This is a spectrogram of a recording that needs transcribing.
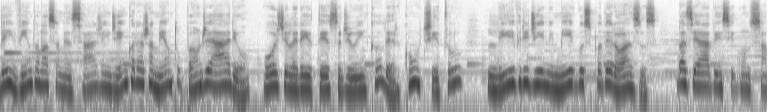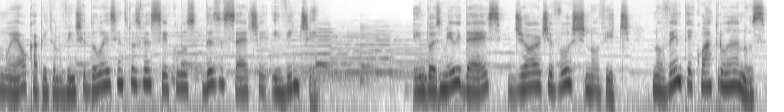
Bem-vindo à nossa mensagem de encorajamento Pão Diário. Hoje lerei o texto de Win Culler com o título Livre de Inimigos Poderosos, baseado em 2 Samuel, capítulo 22, entre os versículos 17 e 20. Em 2010, George Vushnovich, 94 anos,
